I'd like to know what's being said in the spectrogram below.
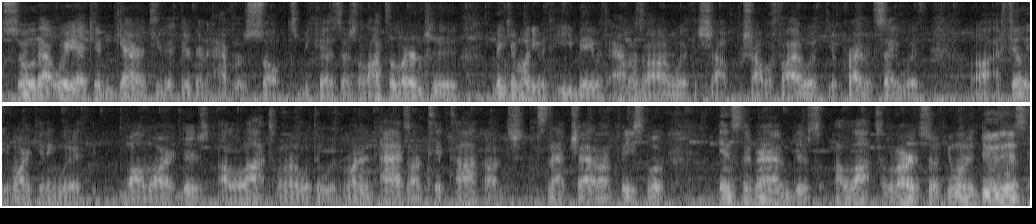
so that way I can guarantee that they're going to have results because there's a lot to learn to making money with eBay, with Amazon, with Shop Shopify, with your private site, with uh, affiliate marketing, with Walmart. There's a lot to learn with it, with running ads on TikTok, on Snapchat, on Facebook, Instagram. There's a lot to learn. So if you want to do this,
